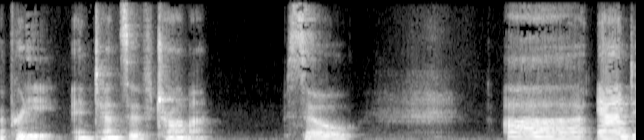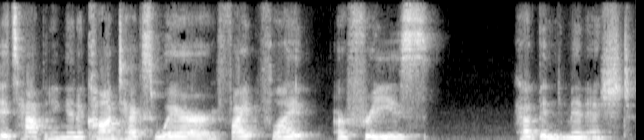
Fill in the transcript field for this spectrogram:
a pretty intensive trauma. So, uh, and it's happening in a context where fight, flight, or freeze have been diminished.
